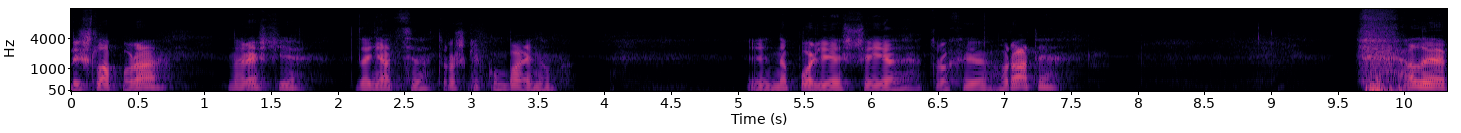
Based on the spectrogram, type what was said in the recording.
прийшла пора нарешті зайнятися трошки комбайном. Е, На полі ще є трохи горати. Але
